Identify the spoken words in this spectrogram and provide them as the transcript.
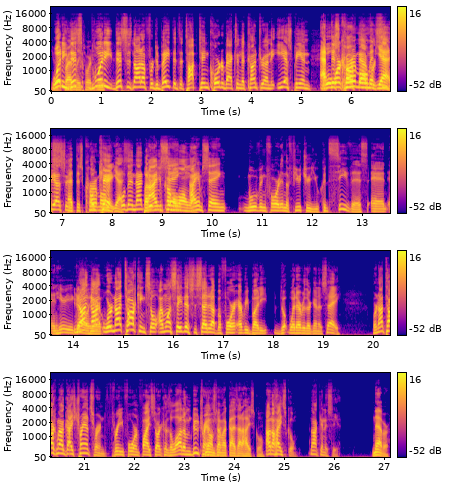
you know, Woody, this towards me. Woody, this is not up for debate. That the top ten quarterbacks in the country on the ESPN At will this work current moment, yes. And- At this current okay, moment, yes. Well, then that but you, I'm come saying, a long way. I am saying, moving forward in the future, you could see this, and and here you go. not, not, we're not talking. So I want to say this to set it up before everybody, whatever they're going to say. We're not talking about guys transferring three, four, and five star because a lot of them do transfer no, I'm talking about guys out of high school. out of high school. Not going to see it. Never.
